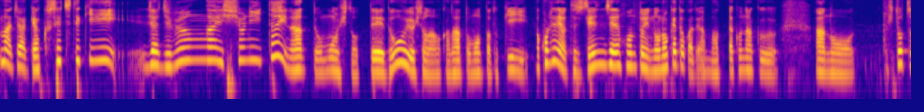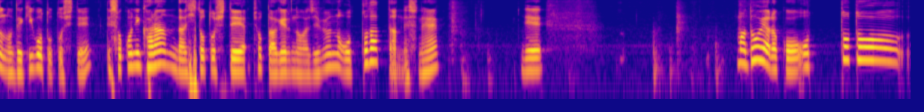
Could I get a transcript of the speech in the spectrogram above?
まあじゃあ逆説的に、じゃあ自分が一緒にいたいなって思う人ってどういう人なのかなと思ったとき、これね私全然本当にのろけとかでは全くなく、あの、一つの出来事として、で、そこに絡んだ人としてちょっと挙げるのは自分の夫だったんですね。で、まあどうやらこう、夫と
